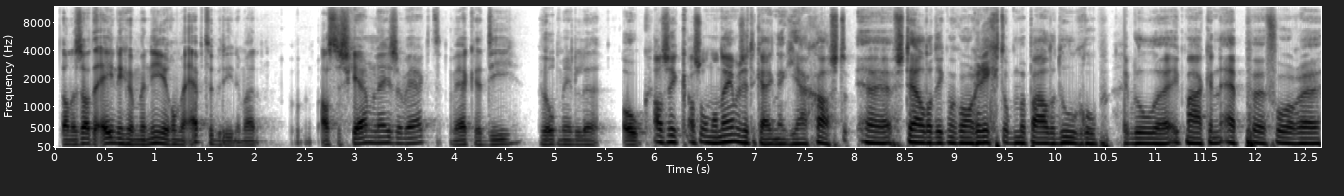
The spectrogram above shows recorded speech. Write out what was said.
dan is dat de enige manier om een app te bedienen. Maar als de schermlezer werkt, werken die hulpmiddelen ook. Als ik als ondernemer zit te kijken, denk ik, ja gast, eh, stel dat ik me gewoon richt op een bepaalde doelgroep. Ik bedoel, eh, ik maak een app eh, voor,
